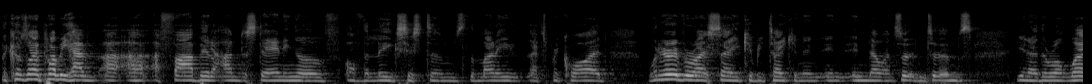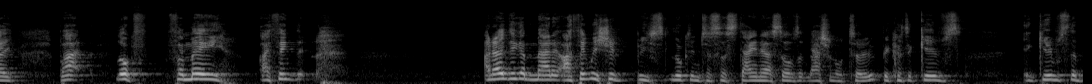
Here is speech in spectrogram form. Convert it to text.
because I probably have a, a, a, far better understanding of, of the league systems, the money that's required. Whatever I say could be taken in, in, in no uncertain terms, you know, the wrong way. But look, for me, I think that I don't think it matters. I think we should be looking to sustain ourselves at national too because it gives it gives the.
